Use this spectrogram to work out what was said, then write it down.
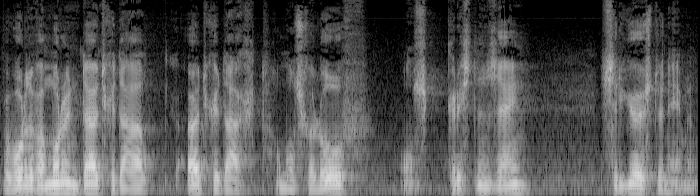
We worden vanmorgen uitgedaagd, uitgedaagd om ons geloof, ons christen zijn, serieus te nemen.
